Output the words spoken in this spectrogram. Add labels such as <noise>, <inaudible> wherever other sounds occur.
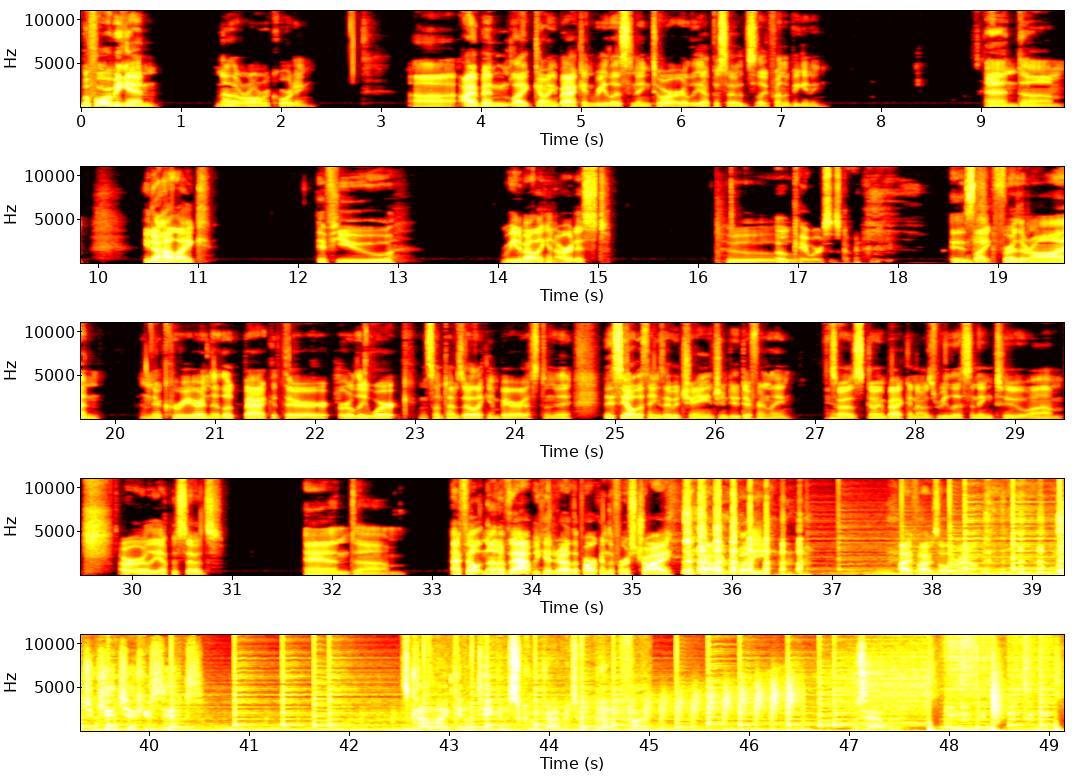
before we begin, now that we're all recording, uh, I've been like going back and re-listening to our early episodes, like from the beginning, and um, you know how like if you read about like an artist who Okay, where's this going? is <laughs> like further on in their career and they look back at their early work and sometimes they're like embarrassed and they, they see all the things they would change and do differently. So I was going back and I was re-listening to um, our early episodes and um, I felt none of that. We hit it out of the park on the first try. Good job, everybody. <laughs> Mhm. High fives all around. But you can't check your six. It's kind of like, you know, taking a screwdriver to a gunfight. What's happening?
